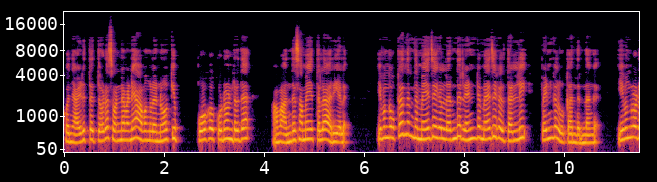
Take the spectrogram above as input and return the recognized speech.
கொஞ்சம் அழுத்தத்தோட சொன்னவனே அவங்கள நோக்கி போகக்கூடன்றத அவன் அந்த சமயத்தில் அறியலை. இவங்க உட்காந்துருந்த மேஜைகள்லேருந்து ரெண்டு மேஜைகள் தள்ளி பெண்கள் உட்காந்துருந்தாங்க இவங்களோட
